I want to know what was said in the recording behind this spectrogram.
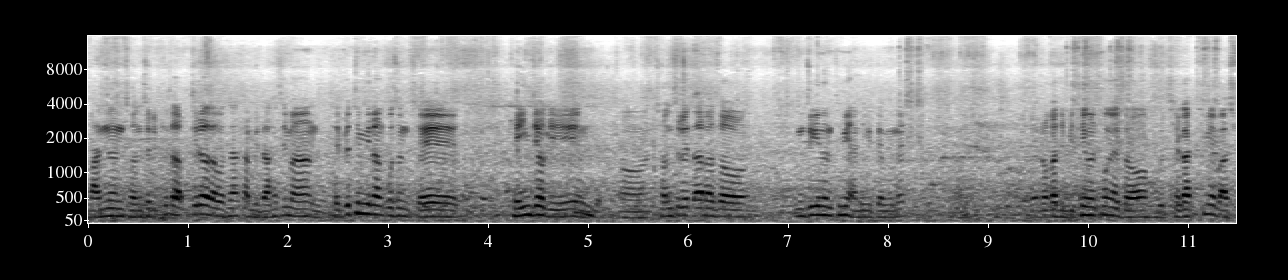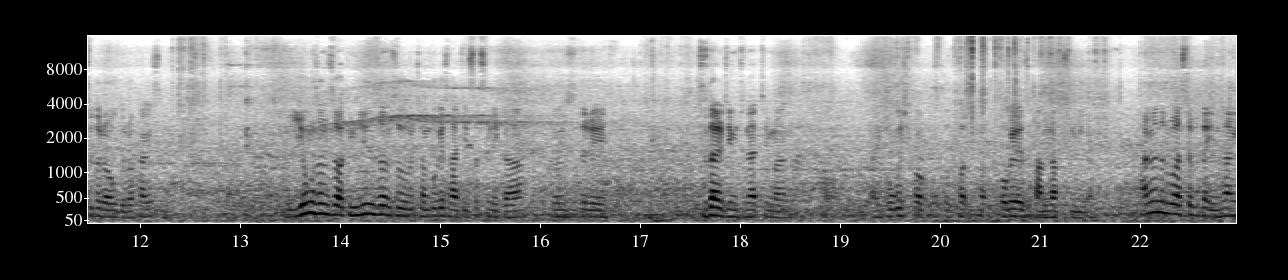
맞는 전술이 필요, 필요하다고 생각합니다. 하지만 대표팀이란 곳은 제 개인적인 어, 전술에 따라서 움직이는 팀이 아니기 때문에 어, 여러 가지 미팅을 통해서 제가 팀에 맞추도록 노력하겠습니다. 이용 선수와 김진수 선수 전북에서 같이 있었으니까 그 선수들이 두 달 지금 지났지만 어, 많이 보고 싶었고 또 보게 돼서 반갑습니다. 화면으로 봤을 때보다 인상이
